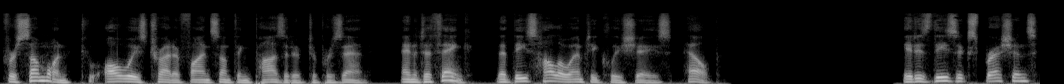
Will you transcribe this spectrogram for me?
for someone to always try to find something positive to present, and to think that these hollow empty cliches help. It is these expressions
